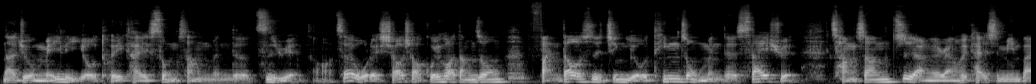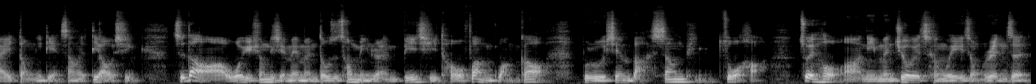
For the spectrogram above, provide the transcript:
那就没理由推开送上门的资源啊。在我的小小规划当中，反倒是经由听众们的筛选，厂商自然而然会开始明白懂一点上的调性，知道啊，我与兄弟姐妹们都是聪明人，比起投放广告，不如先把商品做好。最后啊，你们就会成为一种认证，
